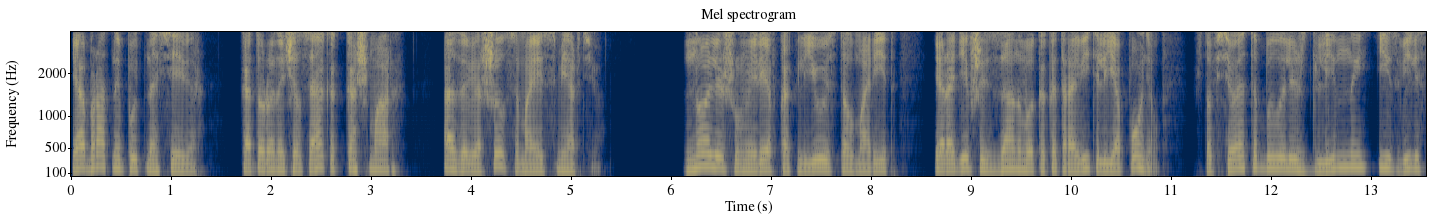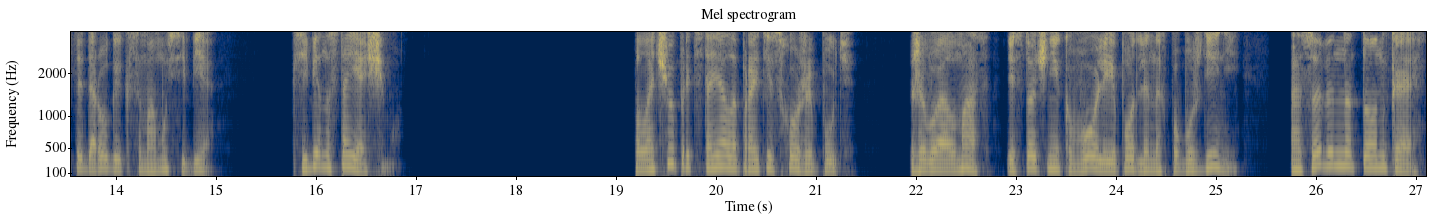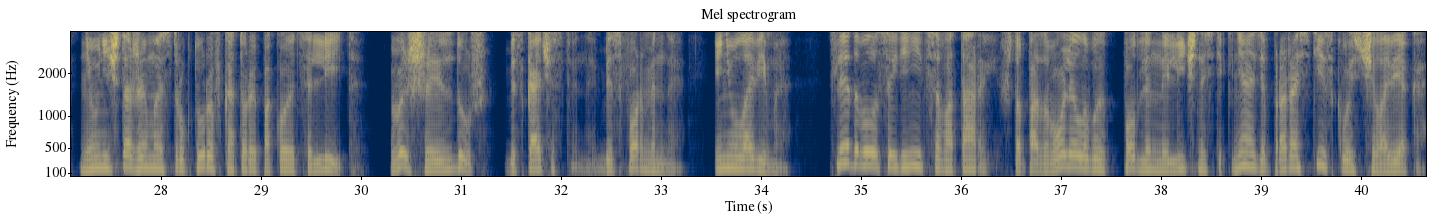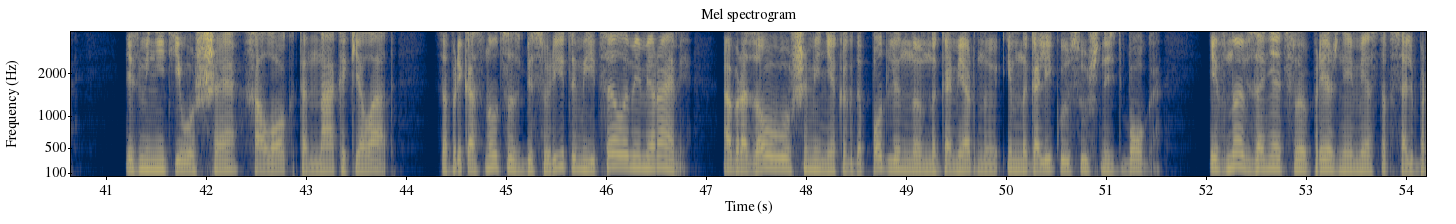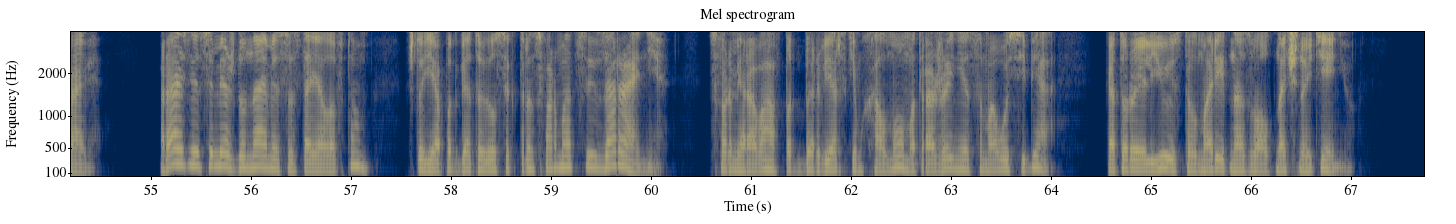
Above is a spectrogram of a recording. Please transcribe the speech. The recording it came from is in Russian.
и обратный путь на север, который начался как кошмар, а завершился моей смертью. Но лишь умерев как Льюис Талмарит и родившись заново как отравитель, я понял — что все это было лишь длинной и извилистой дорогой к самому себе, к себе настоящему. Палачу предстояло пройти схожий путь. Живой алмаз, источник воли и подлинных побуждений, особенно тонкая, неуничтожимая структура, в которой покоится лид, высшая из душ, бескачественная, бесформенная и неуловимая, следовало соединить с аватарой, что позволило бы подлинной личности князя прорасти сквозь человека – изменить его Ше, Халок, Теннак и Келат, соприкоснуться с бесуритами и целыми мирами, образовывавшими некогда подлинную многомерную и многоликую сущность Бога, и вновь занять свое прежнее место в Сальбраве. Разница между нами состояла в том, что я подготовился к трансформации заранее, сформировав под Берверским холмом отражение самого себя, которое Льюис Талмарит назвал «ночной тенью».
